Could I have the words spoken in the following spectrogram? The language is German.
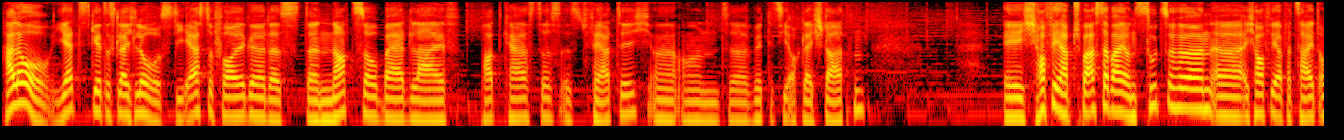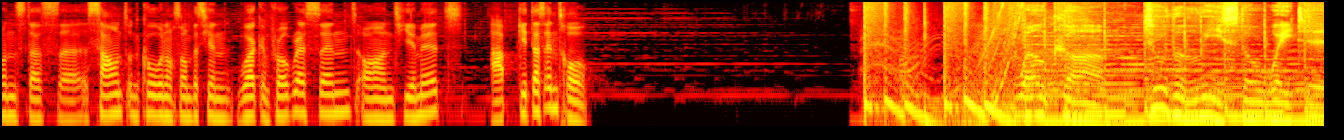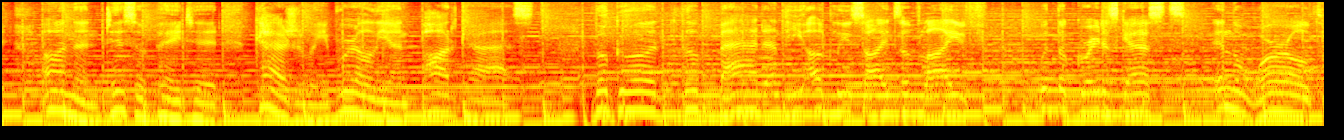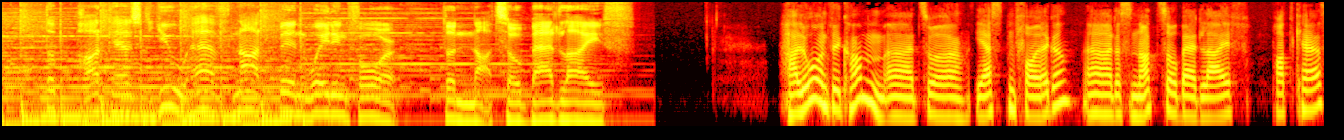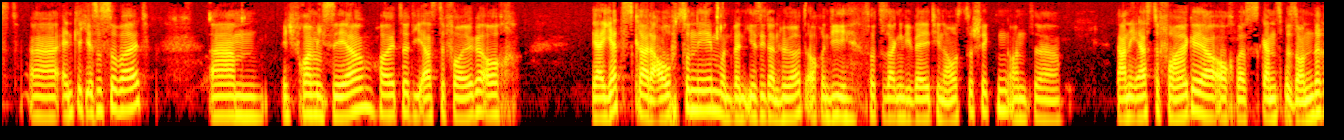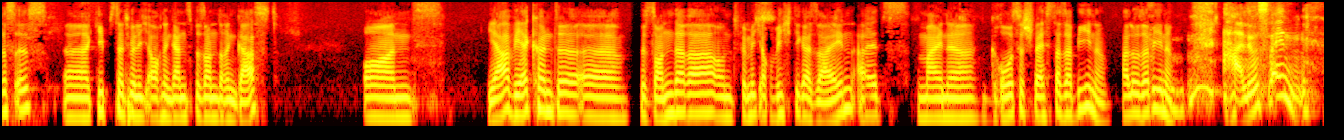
Hallo, jetzt geht es gleich los. Die erste Folge des The Not So Bad Life Podcastes ist fertig äh, und äh, wird jetzt hier auch gleich starten. Ich hoffe, ihr habt Spaß dabei, uns zuzuhören. Äh, ich hoffe, ihr verzeiht uns, dass äh, Sound und Co. noch so ein bisschen Work in Progress sind. Und hiermit ab geht das Intro. Welcome to the least awaited, unanticipated, casually brilliant podcast. The good, the bad, and the ugly sides of life. With the greatest guests in the world. The podcast you have not been waiting for. The Not So Bad Life. Hallo und willkommen äh, zur ersten Folge äh, des Not So Bad Life Podcast. Äh, endlich ist es soweit. Ähm, ich freue mich sehr, heute die erste Folge auch ja, jetzt gerade aufzunehmen und wenn ihr sie dann hört, auch in die sozusagen in die Welt hinauszuschicken. Und äh, da eine erste Folge ja auch was ganz Besonderes ist, äh, gibt es natürlich auch einen ganz besonderen Gast. Und ja, wer könnte äh, besonderer und für mich auch wichtiger sein als meine große Schwester Sabine? Hallo Sabine. Hallo Sven.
